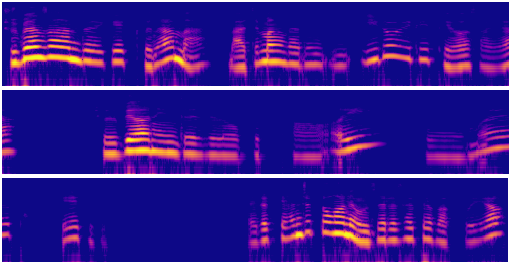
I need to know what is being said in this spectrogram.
주변 사람들에게 그나마 마지막 날인 이 일요일이 되어서야 주변인들로부터의 도움을 받게 되겠습니다. 이렇게 한 주 동안의 운세를 살펴봤고요.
